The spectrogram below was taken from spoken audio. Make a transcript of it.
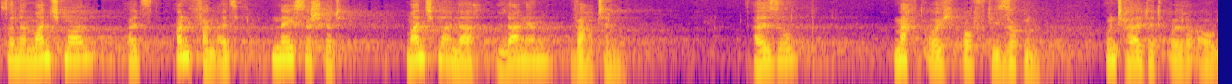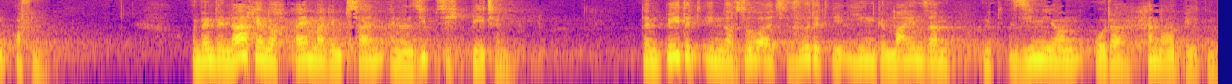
sondern manchmal als Anfang, als nächster Schritt, manchmal nach langem Warten. Also macht euch auf die Socken und haltet eure Augen offen. Und wenn wir nachher noch einmal den Psalm 71 beten, dann betet ihn doch so, als würdet ihr ihn gemeinsam mit Simeon oder Hannah beten.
